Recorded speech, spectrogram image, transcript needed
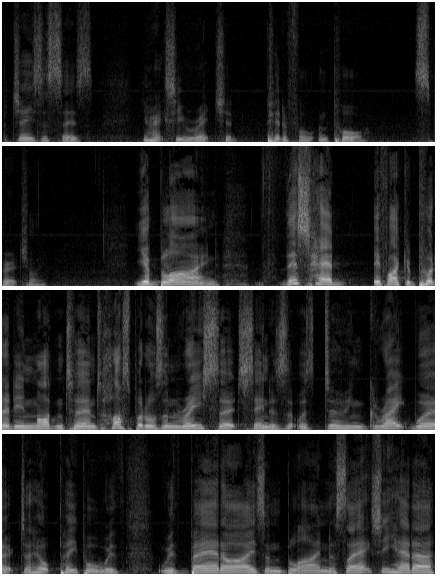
But Jesus says, You're actually wretched, pitiful, and poor spiritually. You're blind. This had if I could put it in modern terms, hospitals and research centres that was doing great work to help people with, with bad eyes and blindness. They actually had a,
